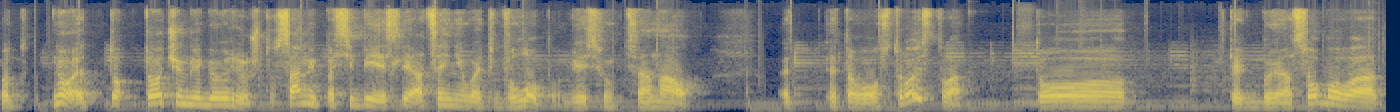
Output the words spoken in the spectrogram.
Вот, ну, это то, то, о чем я говорю, что сами по себе, если оценивать в лоб весь функционал этого устройства, то как бы особого,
